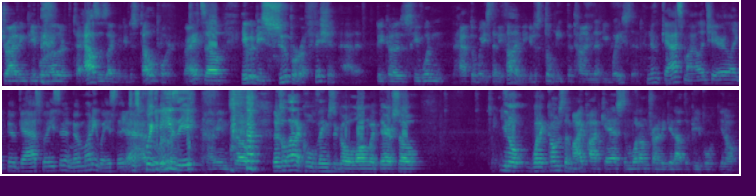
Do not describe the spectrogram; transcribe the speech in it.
driving people to other to houses, like we could just teleport, right? So he would be super efficient at it because he wouldn't have to waste any time. He could just delete the time that he wasted. No gas mileage here, like no gas wasted and no money wasted. Yeah, Just quick and easy. I mean, so there's a lot of cool things to go along with there. So, you know, when it comes to my podcast and what I'm trying to get out to people, you know,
